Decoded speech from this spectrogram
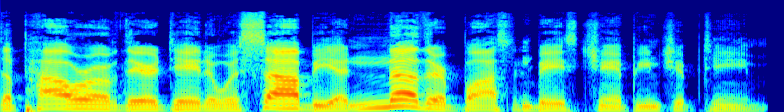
the power of their data. Wasabi, another Boston based championship team.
